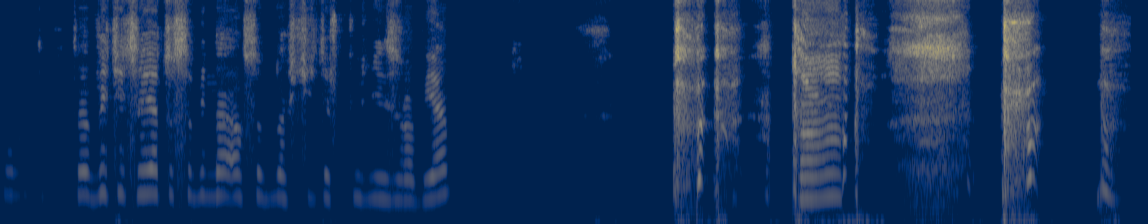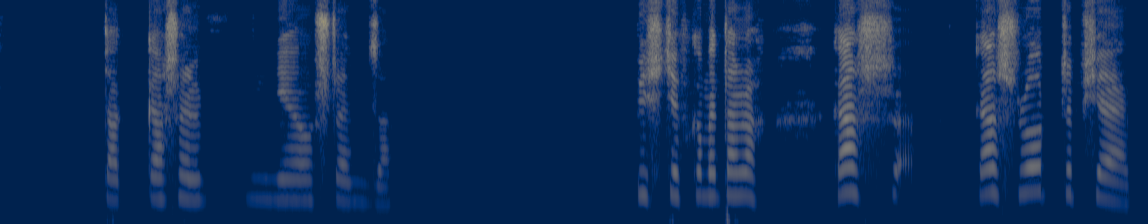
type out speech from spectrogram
Kurde. To wiecie co, ja to sobie na osobności też później zrobię. Tak, kaszel nie oszczędza. Piszcie w komentarzach Kasz... Kaszlu, odczep się!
